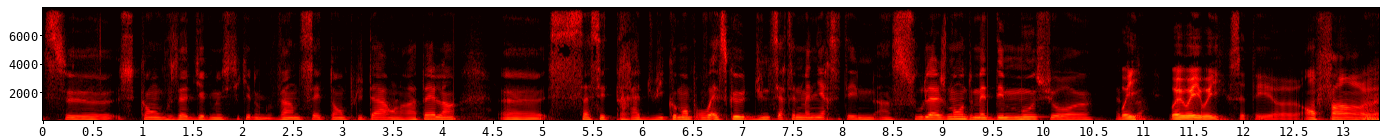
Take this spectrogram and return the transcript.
Ce, ce- quand on vous a diagnostiqué, donc 27 ans plus tard, on le rappelle, hein, euh, ça s'est traduit comment pour vous? Est-ce que d'une certaine manière c'était un soulagement de mettre des mots sur euh, oui. oui oui oui. C'était euh, enfin Ouais.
